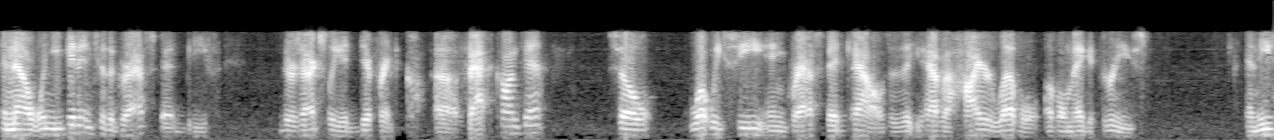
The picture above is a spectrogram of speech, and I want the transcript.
And now, when you get into the grass fed beef, there's actually a different uh, fat content. So, what we see in grass fed cows is that you have a higher level of omega 3s. And these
